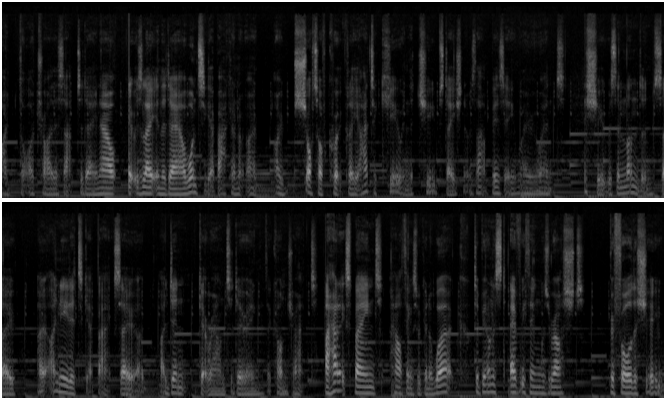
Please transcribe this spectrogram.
I thought I'd try this app today. Now, it was late in the day, I wanted to get back and I, I, shot off quickly. I had to queue in the tube station, it was that busy where we went. This shoot was in London, so I, I needed to get back, so I, I didn't get around to doing the contract. I had explained how things were going to work. To be honest, everything was rushed. Before the shoot,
